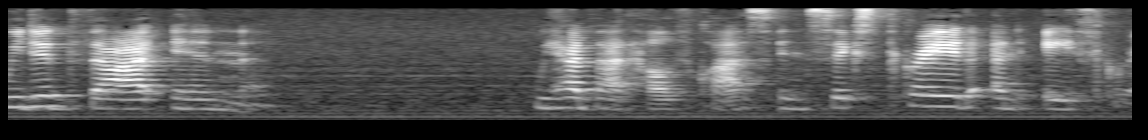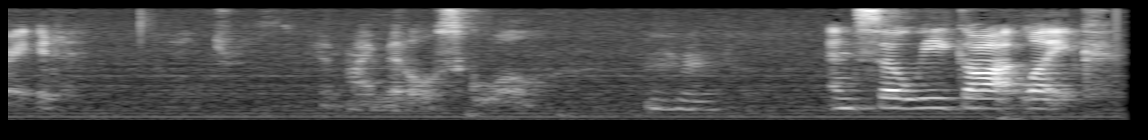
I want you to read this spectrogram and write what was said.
we did that in. We had that health class in sixth grade and eighth grade at my middle school, Mhm. and so we got like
